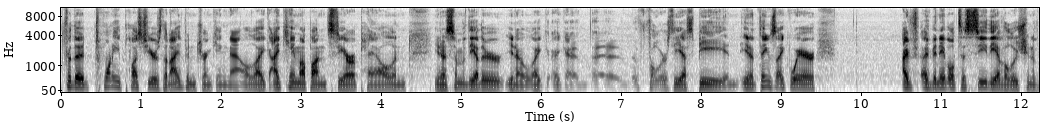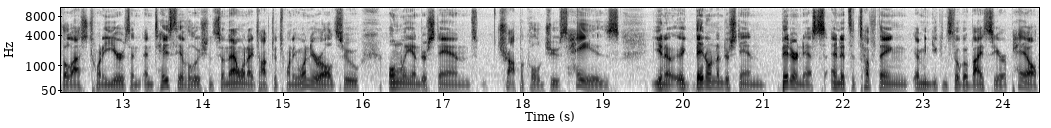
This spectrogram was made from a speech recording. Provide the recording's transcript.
for the 20 plus years that I've been drinking now, like I came up on Sierra Pale and you know some of the other you know like, like uh, uh, Fuller's ESB and you know things like where I've, I've been able to see the evolution of the last 20 years and, and taste the evolution. So now when I talk to 21 year olds who only understand tropical juice haze, you know, like, they don't understand bitterness. And it's a tough thing. I mean, you can still go buy Sierra Pale,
